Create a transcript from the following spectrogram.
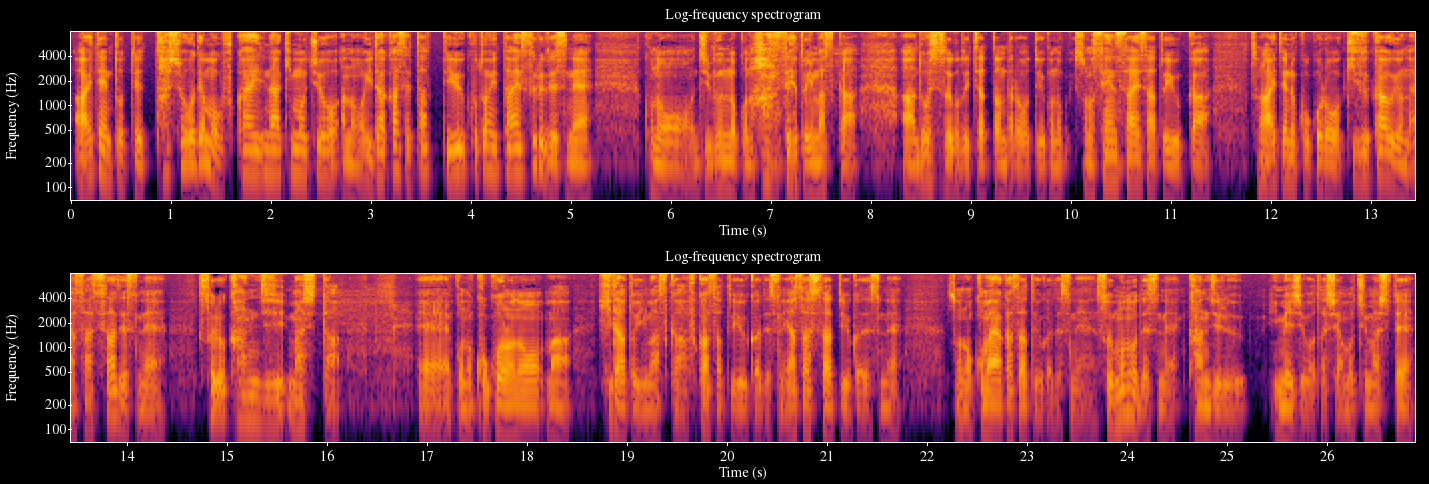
相手にとって多少でも不快な気持ちをあの抱かせたっていうことに対するですねこの自分のこの反省といいますかあどうしてそういうこと言っちゃったんだろうというこのその繊細さというかその相手の心を気遣うような優しさですねそれを感じました。えー、この心のまあひだと言いますか深さというかですね優しさというかですねその細やかさというかですねそういうものをですね感じるイメージを私は持ちまして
